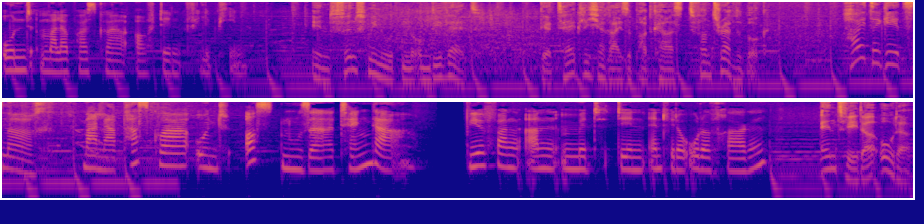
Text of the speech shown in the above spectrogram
und Malapascua auf den Philippinen. In fünf Minuten um die Welt. Der tägliche Reisepodcast von Travelbook. Heute geht's nach Malapascua und Ostnusa Tenggara. Wir fangen an mit den Entweder-Oder-Fragen. Entweder oder.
